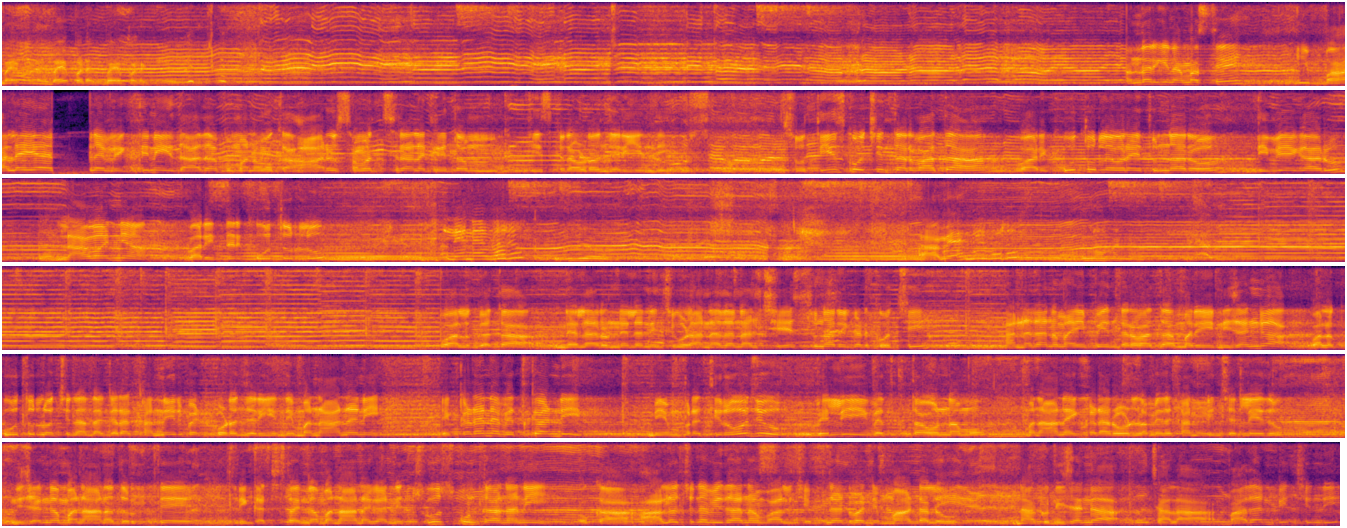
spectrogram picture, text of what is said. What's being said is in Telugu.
భయపడకు భయపడకు. భయపడకు అందరికీ నమస్తే. ఈ బాలయ్య అనే వ్యక్తిని దాదాపు మనం ఒక ఆరు సంవత్సరాల క్రితం తీసుకురావడం జరిగింది. సో తీసుకొచ్చిన తర్వాత వారి కూతుర్లు ఎవరైతే ఉన్నారో దివ్య గారు లావణ్య వారిద్దరి కూతుర్లు. నేనెవరు? ఆమె? వాళ్ళు గత నెల రెండు నెలల నుంచి కూడా అన్నదానాలు చేస్తున్నారు ఇక్కడికి వచ్చి. అన్నదానం అయిపోయిన తర్వాత మరి నిజంగా వాళ్ళ కూతుర్లు వచ్చి నా దగ్గర కన్నీరు పెట్టుకోవడం జరిగింది. మా నాన్నని ఎక్కడైనా వెతకండి. మేము ప్రతిరోజు వెళ్ళి వెతుకుతా ఉన్నాము. మా నాన్న ఎక్కడ రోడ్ల మీద కనిపించట్లేదు. నిజంగా మా నాన్న దొరికితే నేను ఖచ్చితంగా మా నాన్నగారిని చూసుకుంటానని ఒక ఆలోచన విధానం వాళ్ళు చెప్పినటువంటి మాటలు నాకు నిజంగా చాలా బాధ అనిపించింది.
